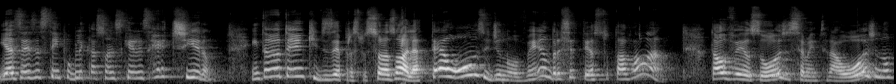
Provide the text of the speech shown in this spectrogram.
e às vezes tem publicações que eles retiram. Então eu tenho que dizer para as pessoas, olha, até 11 de novembro esse texto estava lá. Talvez hoje, se eu entrar hoje, não,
